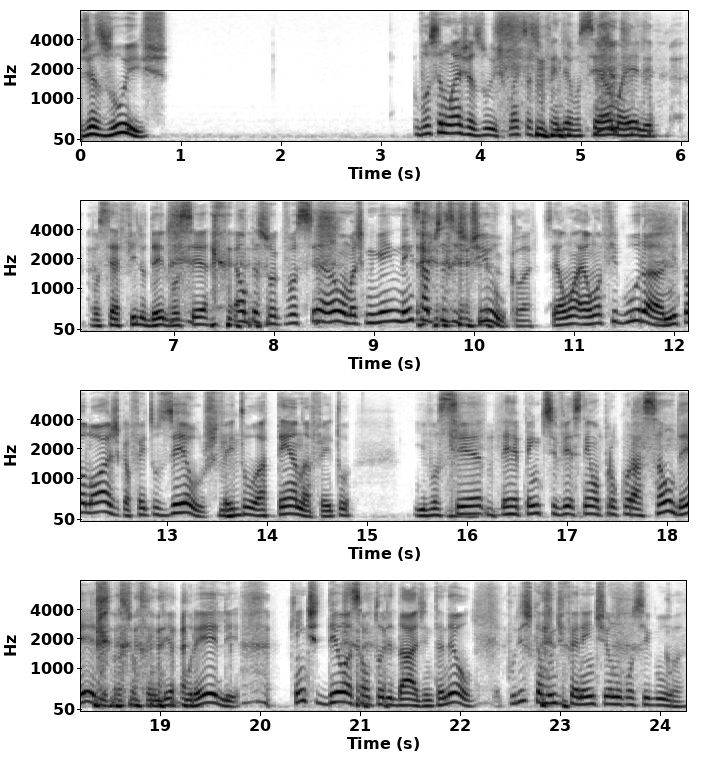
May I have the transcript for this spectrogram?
Jesus. Você não é Jesus. Como é que você vai se ofender? Você ama ele. Você é filho dele. Você é uma pessoa que você ama, mas que ninguém nem sabe se existiu. Claro. É uma, é uma figura mitológica, feito Zeus, Uhum. feito Atena, feito. E você, de repente, se vê, se tem uma procuração dele para se ofender por ele. Quem te deu essa autoridade, entendeu? É Por isso que é muito diferente e eu não consigo Claro.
